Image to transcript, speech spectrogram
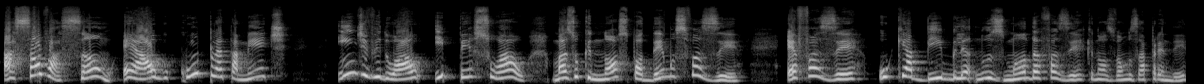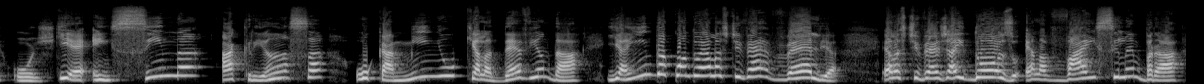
A salvação é algo completamente individual e pessoal, mas o que nós podemos fazer é fazer o que a Bíblia nos manda fazer, que nós vamos aprender hoje, que é ensina a criança o caminho que ela deve andar, e ainda quando ela estiver velha, ela estiver já idoso, ela vai se lembrar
